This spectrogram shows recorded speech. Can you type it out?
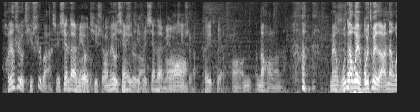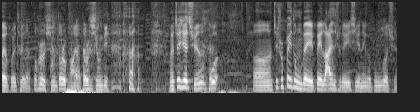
好像是有提示吧？谁现在没有提示了，哦、没有以前有示了提示，现在没有提示了，可以退了。哦，那那好了，没有我那我也不会退的啊，那我也不会退的，都是兄都是朋友，都是兄弟。那这些群不，嗯、这是被动被被拉进去的一些那个工作群，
